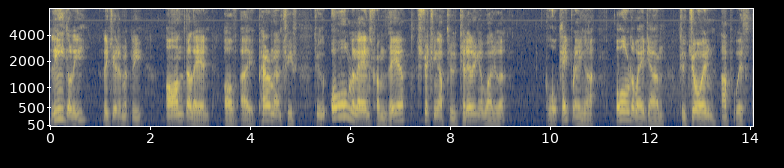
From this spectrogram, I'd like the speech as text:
legally, legitimately, on the land of a paramount chief to all the lands from there, stretching up to Te Rerenga Wairua, or Cape Reinga, all the way down to join up with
